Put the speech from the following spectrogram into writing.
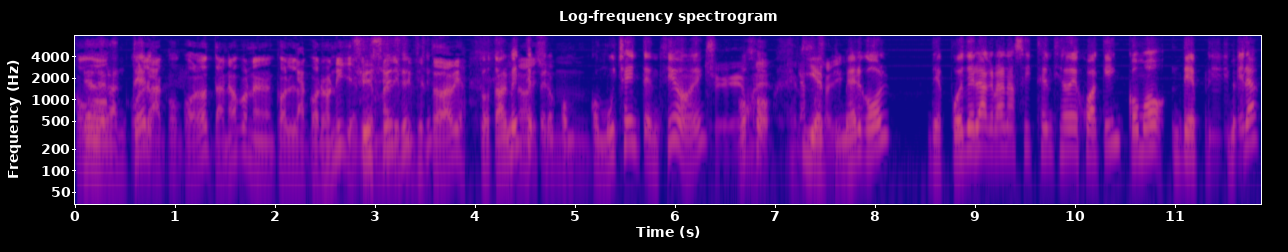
de delantero. con la cocorota, ¿no? Con, el- con la coronilla, Sí, que es más difícil todavía. Totalmente, No pero un- con, con mucha intención, ¿eh? Ojo. hombre, y el allí. primer gol, después de la gran asistencia de Joaquín, como de primera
